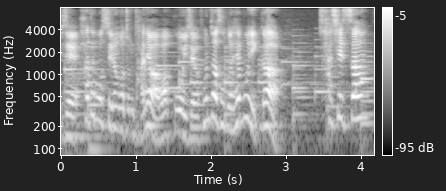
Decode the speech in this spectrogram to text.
이제 하드 보스 이런 거 좀 다녀와봤고 이제 혼자서도 해보니까 사실상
